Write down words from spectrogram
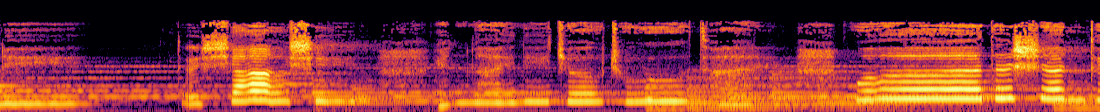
你的消息。原来你就住在我的身体，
